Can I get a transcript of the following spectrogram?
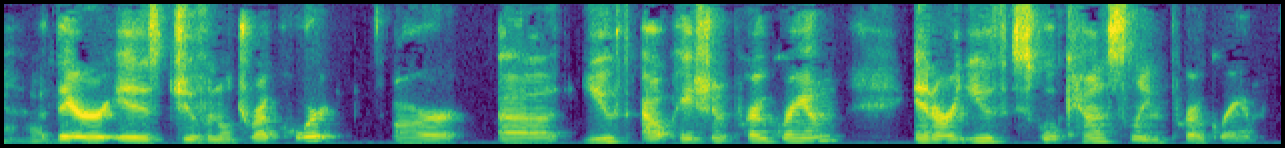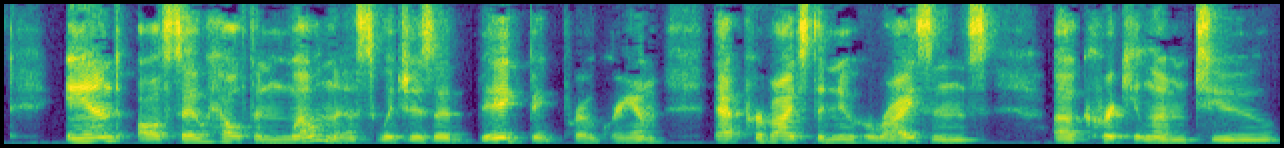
Mm-hmm. There is juvenile drug court, our uh, youth outpatient program, and our youth school counseling program and also health and wellness which is a big big program that provides the new horizons uh, curriculum to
